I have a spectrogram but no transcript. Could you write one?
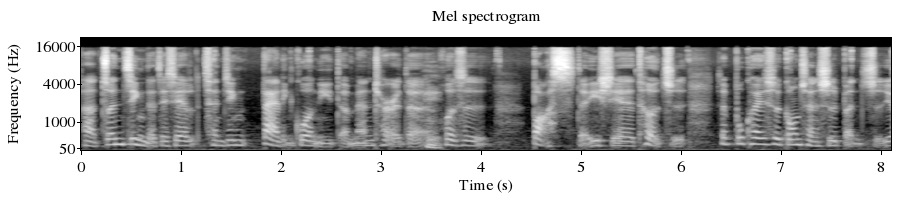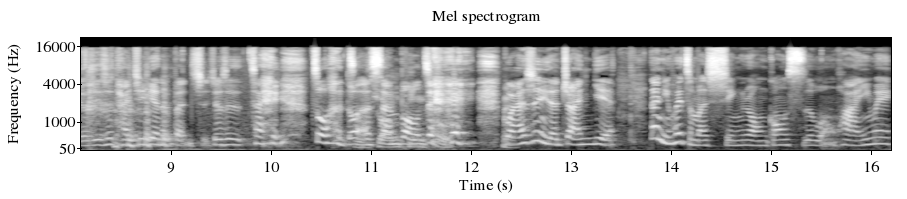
呃尊敬的这些曾经带领过你的 mentor 的，或者是。Boss 的一些特质，这不愧是工程师本质，尤其是台积电的本质，就是在做很多 assemble。对，果然是你的专业。那你会怎么形容公司文化？因为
